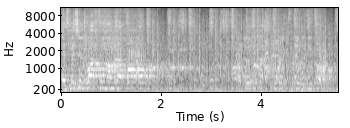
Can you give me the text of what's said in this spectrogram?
a special walk from Amala Paul. A beautiful festival 2024.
